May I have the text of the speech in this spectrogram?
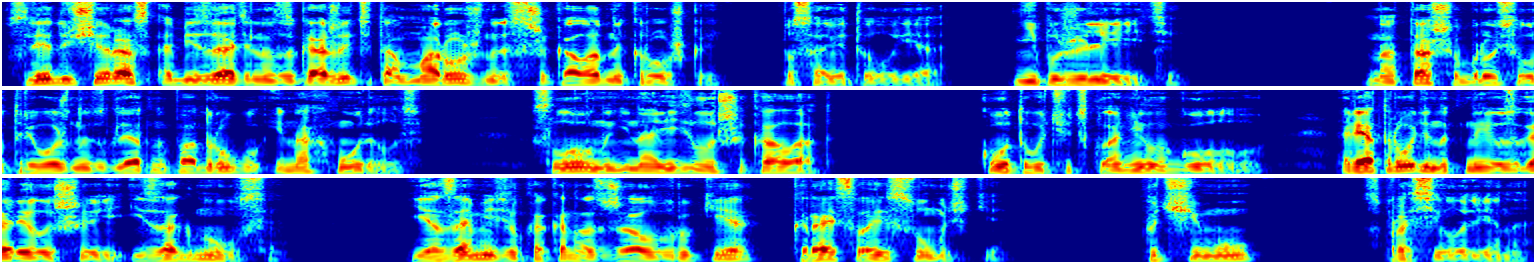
«В следующий раз обязательно закажите там мороженое с шоколадной крошкой», — посоветовал я. «Не пожалеете». Наташа бросила тревожный взгляд на подругу и нахмурилась, словно ненавидела шоколад. Котова чуть склонила голову. Ряд родинок на ее загорелой шее изогнулся. Я заметил, как она сжала в руке край своей сумочки. «Почему?» — спросила Лена.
